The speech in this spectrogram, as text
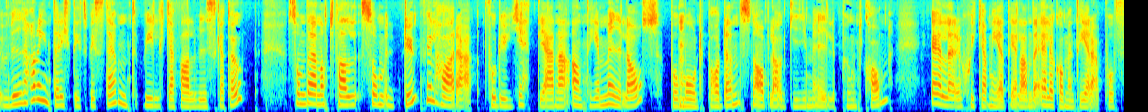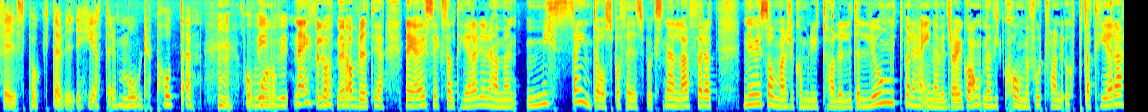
Vi har inte riktigt bestämt vilka fall vi ska ta upp. Så om det är något fall som du vill höra får du jättegärna antingen mejla oss på mordpodden snabla.gmail.com eller skicka meddelande eller kommentera på Facebook där vi heter Mordpodden. Mm. Och vi, Och- nej, förlåt, nu avbryter jag. Nej, jag är så exalterad i det här, men missa inte oss på Facebook, snälla. För att nu i sommar så kommer du ta det lite lugnt med det här innan vi drar igång. Men vi kommer fortfarande uppdatera.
